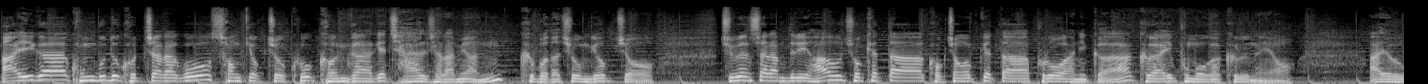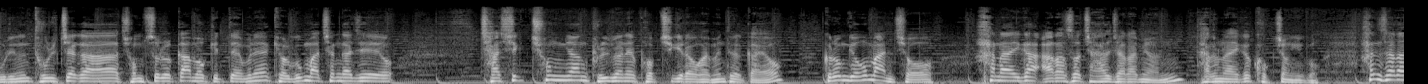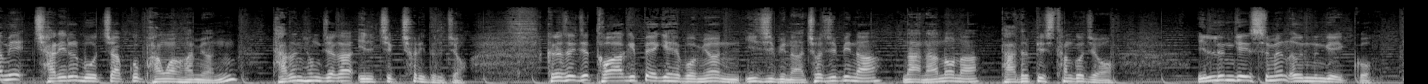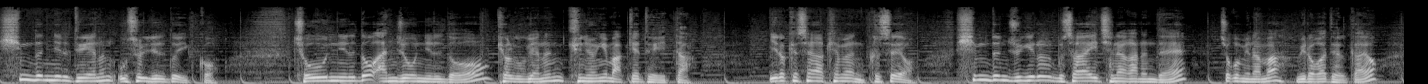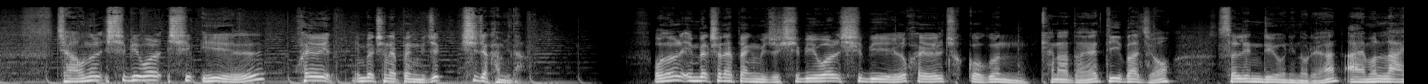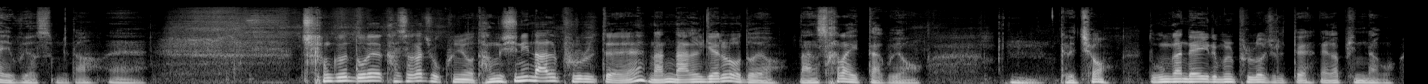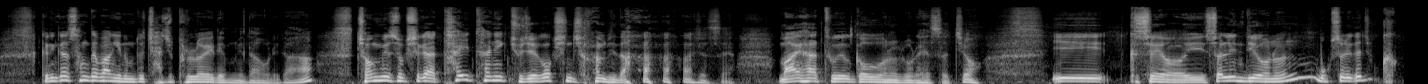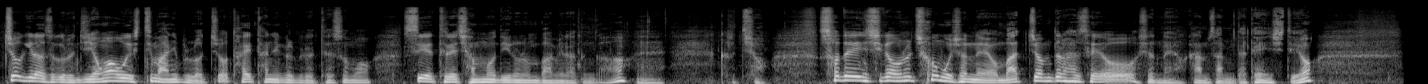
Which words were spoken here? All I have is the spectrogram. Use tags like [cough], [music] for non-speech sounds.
아이가 공부도 곧잘하고 성격 좋고 건강하게 잘 자라면 그보다 좋은 게 없죠. 주변 사람들이 아우 좋겠다 걱정 없겠다 부러워하니까 그 아이 부모가 그러네요. 아유 우리는 둘째가 점수를 까먹기 때문에 결국 마찬가지예요. 자식 총량 불변의 법칙이라고 하면 될까요? 그런 경우 많죠. 한 아이가 알아서 잘 자라면 다른 아이가 걱정이고 한 사람이 자리를 못 잡고 방황하면 다른 형제가 일찍 철이 들죠. 그래서 이제 더하기 빼기 해보면 이 집이나 저 집이나 나나 너나 다들 비슷한 거죠. 잃는 게 있으면 얻는 게 있고 힘든 일 뒤에는 웃을 일도 있고 좋은 일도 안 좋은 일도 결국에는 균형이 맞게 돼 있다. 이렇게 생각하면 글쎄요. 힘든 주기를 무사히 지나가는데 조금이나마 위로가 될까요? 자, 오늘 12월 12일 화요일 인백션의 백뮤직 시작합니다. 오늘 인백션의 백뮤직 12월 12일 화요일 첫 곡은 캐나다의 디바죠. 셀린 디온이 노래한 I'm Alive였습니다. 네. 참그 노래 가사가 좋군요. 당신이 날 부를 때 난 날개를 얻어요. 난 살아있다고요. 음, 그렇죠. 누군가 내 이름을 불러줄 때 내가 빛나고. 그러니까 상대방 이름도 자주 불러야 됩니다, 우리가. 정미숙 씨가 타이타닉 주제곡 신청합니다. [laughs] 하셨어요. My Heart Will Go On을 노래했었죠. 이, 글쎄요, 이 셀린 디온은 목소리가 좀 극적이라서 그런지 영화 OST 많이 불렀죠. 타이타닉을 비롯해서 뭐, 시애틀의 잠 못 이루는 밤이라든가. 예. 네, 그렇죠. 서대인 씨가 오늘 처음 오셨네요. 맛점들 하세요 하셨네요. 감사합니다. 대인 씨도요.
